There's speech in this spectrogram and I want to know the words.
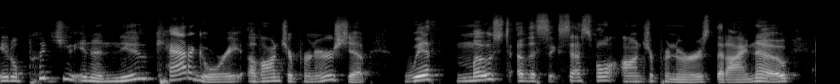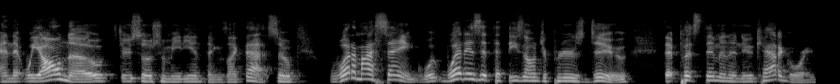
it'll put you in a new category of entrepreneurship with most of the successful entrepreneurs that I know and that we all know through social media and things like that. So, what am I saying? What, what is it that these entrepreneurs do that puts them in a new category?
